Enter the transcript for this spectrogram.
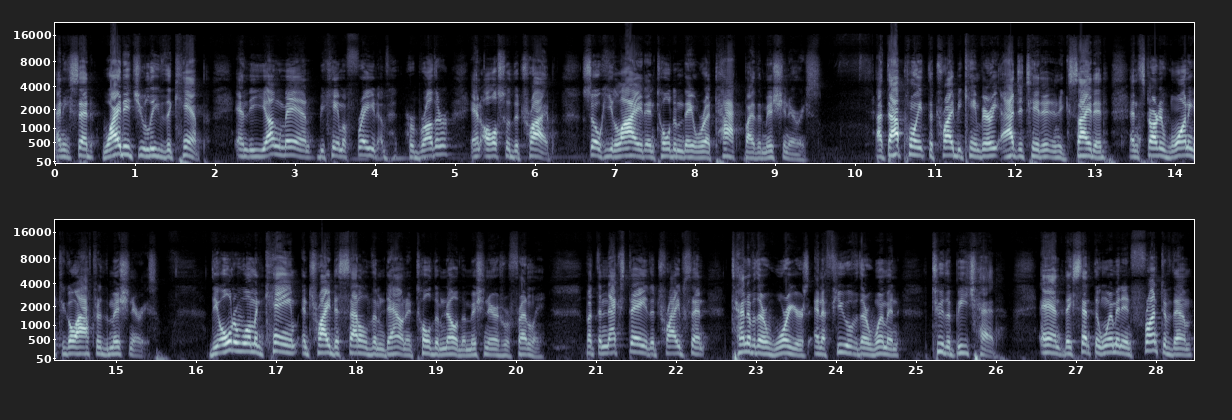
and he said, Why did you leave the camp? And the young man became afraid of her brother and also the tribe. So he lied and told him they were attacked by the missionaries. At that point, the tribe became very agitated and excited and started wanting to go after the missionaries. The older woman came and tried to settle them down and told them no, the missionaries were friendly. But the next day, the tribe sent 10 of their warriors and a few of their women to the beachhead and they sent the women in front of them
